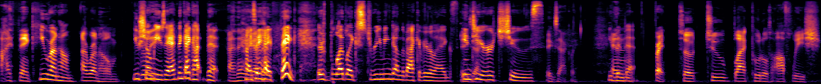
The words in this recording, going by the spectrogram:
I think You run home. I run home. You show really- me. You say, "I think I got bit." I think I I say, bit. "I think." There's blood like streaming down the back of your legs into your shoes. Exactly. You've and, been bit. Right. So two black poodles off leash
